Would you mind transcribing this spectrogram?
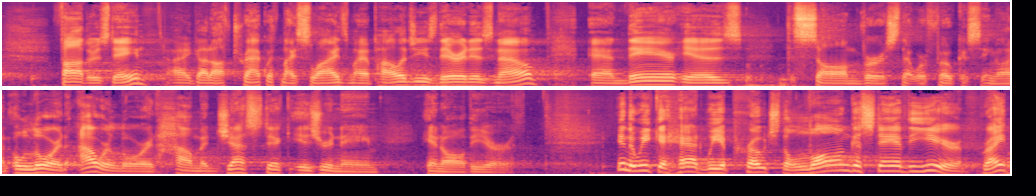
Father's Day. I got off track with my slides. My apologies. There it is now. And there is the psalm verse that we're focusing on. O Lord, our Lord, how majestic is your name in all the earth. In the week ahead, we approach the longest day of the year, right?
